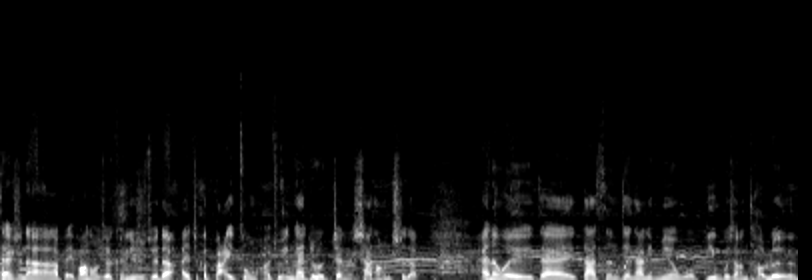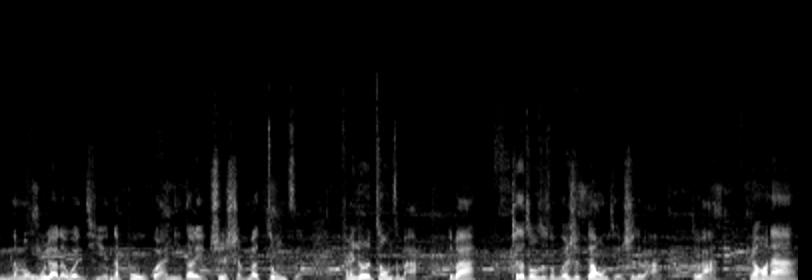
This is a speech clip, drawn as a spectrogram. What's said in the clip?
但是呢，北方同学肯定是觉得，哎，这个白粽啊，就应该就是蘸着砂糖吃的。Anyway，在大森电台里面，我并不想讨论那么无聊的问题。那不管你到底吃什么粽子，反正就是粽子嘛，对吧？这个粽子总归是端午节吃的吧，对吧？然后呢，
